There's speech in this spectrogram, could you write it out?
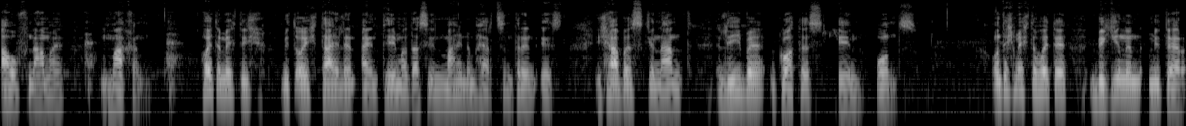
Aufnahme machen. Heute möchte ich mit euch teilen ein Thema, das in meinem Herzen drin ist. Ich habe es genannt Liebe Gottes in uns. Und ich möchte heute beginnen mit der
